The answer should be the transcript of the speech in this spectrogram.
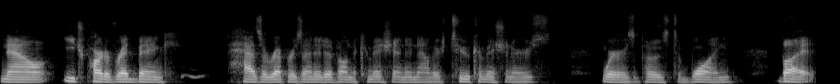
now each part of Red Bank has a representative on the commission, and now there's two commissioners, whereas opposed to one but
